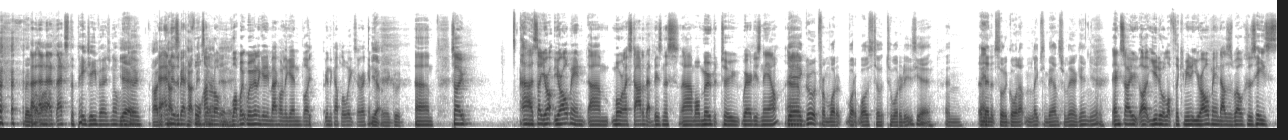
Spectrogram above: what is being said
of a and, and that, that's the PG version of him Yeah. too. I had to and cut- there's about 400 out, of them. yeah. Like we, we're going to get him back on again, like in a couple of weeks, I reckon. yeah. yeah, good. Um, so, uh, so your your old man um, more or less started that business um, or moved it to where it is now. Yeah, Um, grew it from what it what it was to, to what it is. Yeah, and and, And- then it's sort of gone up in leaps and bounds from there again. Yeah. and so uh, you do a lot for the community. Your old man does as well because he's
